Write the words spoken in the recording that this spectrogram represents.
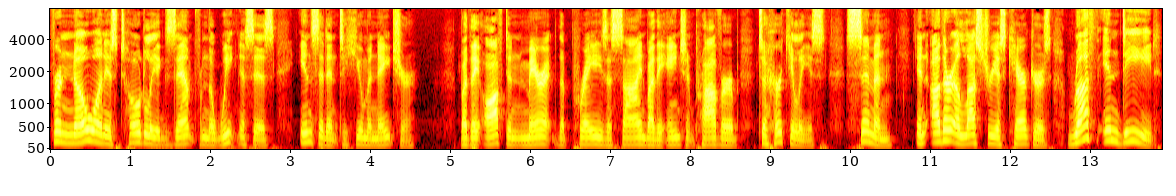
for no one is totally exempt from the weaknesses incident to human nature but they often merit the praise assigned by the ancient proverb to Hercules, Cimon, and other illustrious characters, rough indeed,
